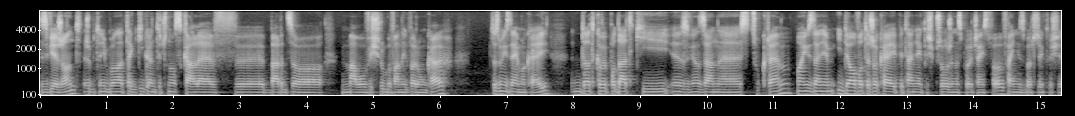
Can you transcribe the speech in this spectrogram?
zwierząt, żeby to nie było na tak gigantyczną skalę w e, bardzo mało wyśrubowanych warunkach. To jest moim zdaniem ok. Dodatkowe podatki e, związane z cukrem. Moim zdaniem ideowo też ok. Pytanie, jak to się przełoży na społeczeństwo. Fajnie zobaczyć, jak to się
